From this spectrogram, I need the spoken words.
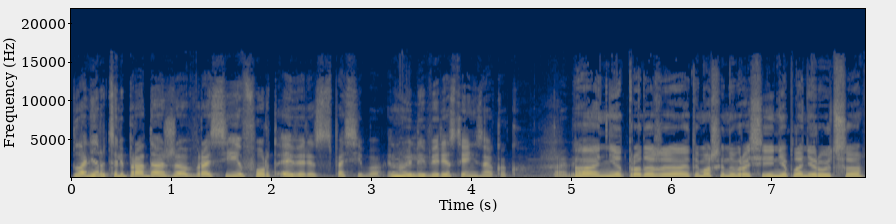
планируется ли продажа в России Ford Everest? Спасибо. Ну, или Everest, я не знаю, как правильно? А, нет, продажа этой машины в России не планируется.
